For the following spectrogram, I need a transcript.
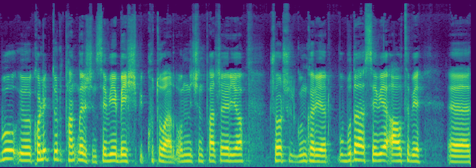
Bu e, kolektör tanklar için seviye 5 bir kutu vardı. Onun için parça veriyor. Churchill Gun Carrier. Bu, bu da seviye 6 bir e,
